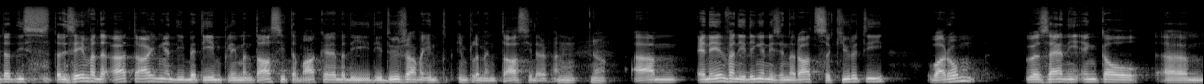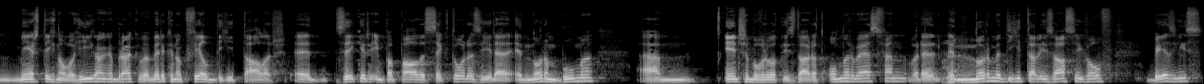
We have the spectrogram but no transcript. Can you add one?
dat is, dat is een van de uitdagingen die met die implementatie te maken hebben, die, die duurzame implementatie daarvan. Ja. Ehm, en een van die dingen is inderdaad security. Waarom? we zijn niet enkel um, meer technologie gaan gebruiken, we werken ook veel digitaler. Eh, zeker in bepaalde sectoren zie je dat enorm boomen. Um, eentje bijvoorbeeld is daar het onderwijs van, waar een enorme digitalisatiegolf bezig is.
